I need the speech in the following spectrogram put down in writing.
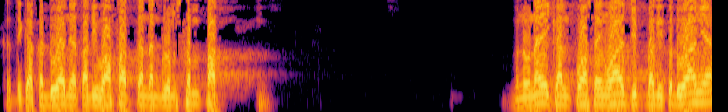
ketika keduanya tadi wafatkan dan belum sempat menunaikan puasa yang wajib bagi keduanya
